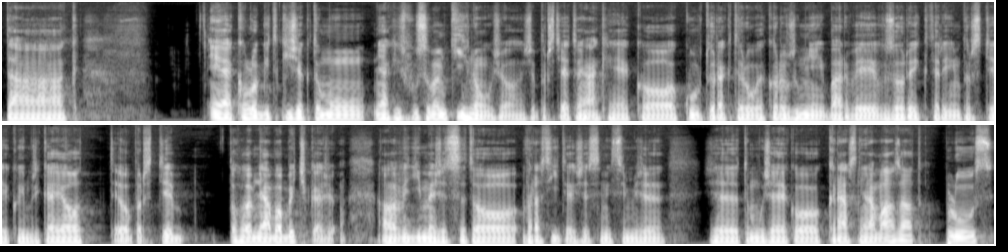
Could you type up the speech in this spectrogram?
tak je jako logický, že k tomu nějakým způsobem tíhnou, že, že prostě je to nějaká jako kultura, kterou jako rozumějí, barvy, vzory, kterým prostě jako jim říkají, jo, tyjo, prostě tohle měla babička, že? ale vidíme, že se to vrací, takže si myslím, že, že to může jako krásně navázat. Plus,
